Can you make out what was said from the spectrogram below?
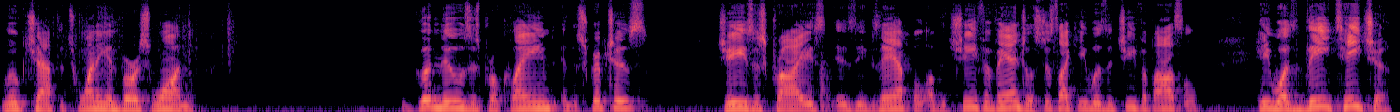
Luke chapter 20 and verse 1. The good news is proclaimed in the scriptures. Jesus Christ is the example of the chief evangelist, just like he was the chief apostle. He was the teacher.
